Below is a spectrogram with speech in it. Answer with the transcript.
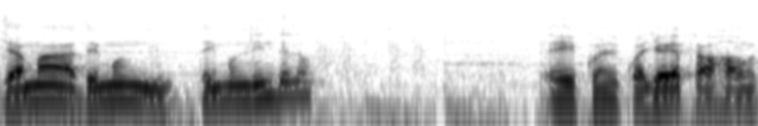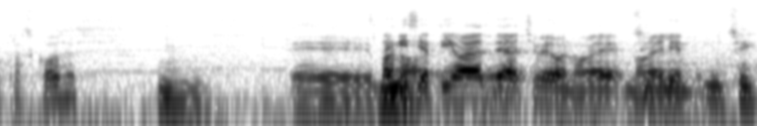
llama a Damon, Damon Lindelof, eh, con el cual ya había trabajado en otras cosas. Eh, La bueno, iniciativa es de HBO, no de, no sí, de Linden. Sí,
